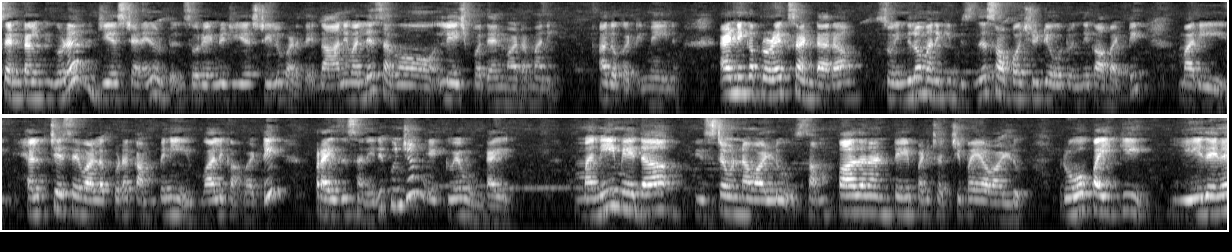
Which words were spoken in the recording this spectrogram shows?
సెంట్రల్కి కూడా జిఎస్టీ అనేది ఉంటుంది. సో రెండు జిఎస్టీలు పడతాయి. దానివల్లే సగం లేచిపోతాయి అన్నమాట మనీ. అదొకటి మెయిన్ అండ్ ఇంకా ప్రొడక్ట్స్ అంటారా? సో ఇందులో మనకి బిజినెస్ ఆపర్చునిటీ ఒకటి ఉంది కాబట్టి మరి హెల్ప్ చేసే వాళ్ళకు కూడా కంపెనీ ఇవ్వాలి కాబట్టి ప్రైజెస్ అనేది కొంచెం ఎక్కువే ఉంటాయి. మనీ మీద ఇష్టం ఉన్నవాళ్ళు సంపాదన అంటే పడి చచ్చిపోయే వాళ్ళు రూపాయికి ఏదైనా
